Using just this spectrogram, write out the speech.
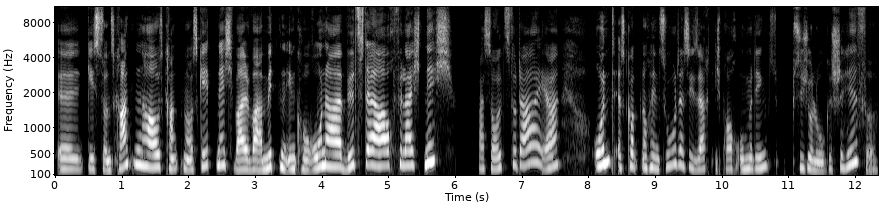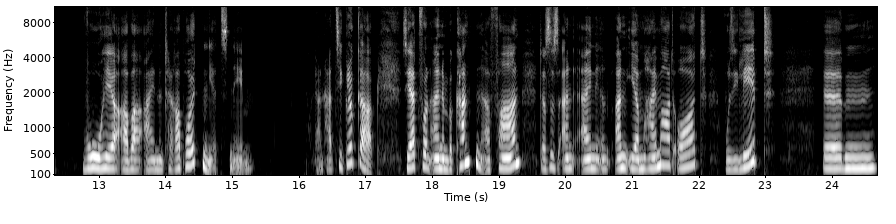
Äh, gehst du ins Krankenhaus? Krankenhaus geht nicht, weil war mitten in Corona. Willst du ja auch vielleicht nicht was sollst du da, ja? Und es kommt noch hinzu, dass sie sagt, ich brauche unbedingt psychologische Hilfe. Woher aber einen Therapeuten jetzt nehmen? Und dann hat sie Glück gehabt. Sie hat von einem Bekannten erfahren, dass es an, eine, an ihrem Heimatort, wo sie lebt, ähm,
